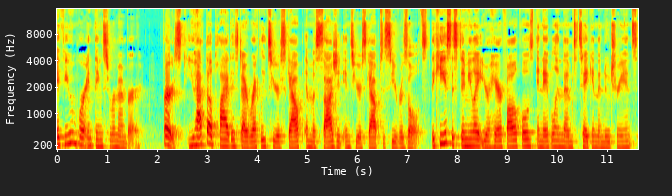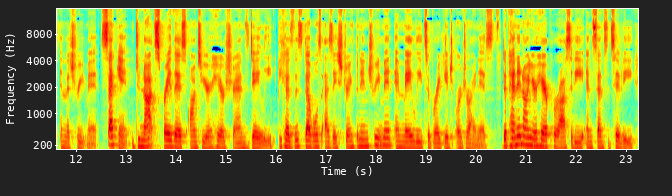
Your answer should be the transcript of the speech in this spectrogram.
A few important things to remember. First, you have to apply this directly to your scalp and massage it into your scalp to see results. The key is to stimulate your hair follicles, enabling them to take in the nutrients in the treatment. Second, do not spray this onto your hair strands daily because this doubles as a strengthening treatment and may lead to breakage or dryness. Depending on your hair porosity and sensitivity,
